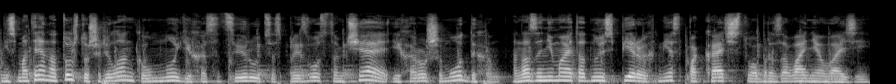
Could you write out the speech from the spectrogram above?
Несмотря на то, что Шри-Ланка у многих ассоциируется с производством чая и хорошим отдыхом, она занимает одно из первых мест по качеству образования в Азии.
